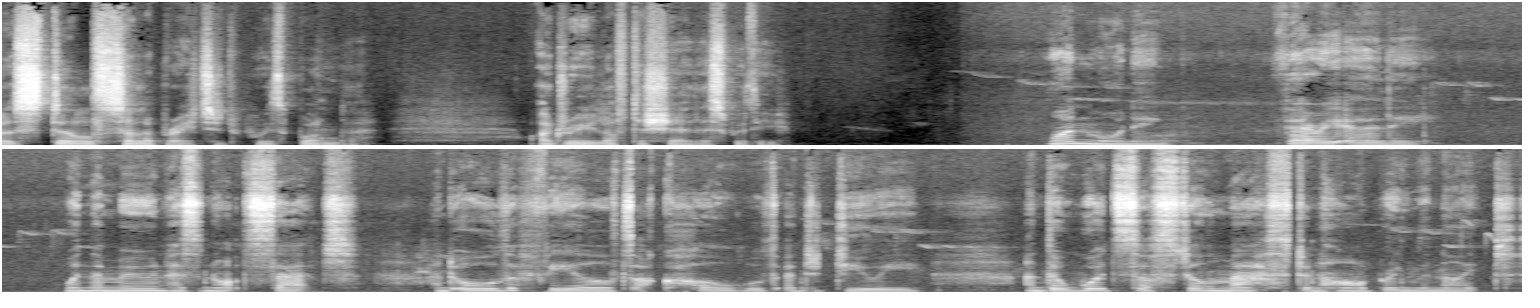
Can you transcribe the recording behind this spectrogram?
but still celebrated with wonder. I'd really love to share this with you. One morning, very early, when the moon has not set, and all the fields are cold and dewy, and the woods are still massed and harbouring the night,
